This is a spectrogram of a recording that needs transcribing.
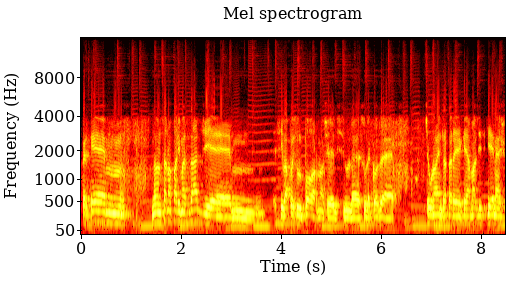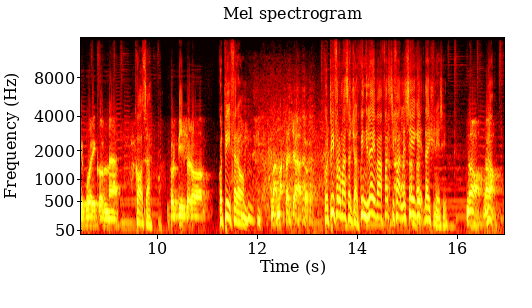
Perché mm, non sanno fare i massaggi e mm, si va poi sul porno, cioè sulle, sulle cose. Cioè uno entra perché ha mal di schiena e esce fuori con eh, Cosa? col piffero Col piffero? ma massaggiato. Col piffero massaggiato. Quindi lei va a farsi fare le seghe dai cinesi? No, no.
